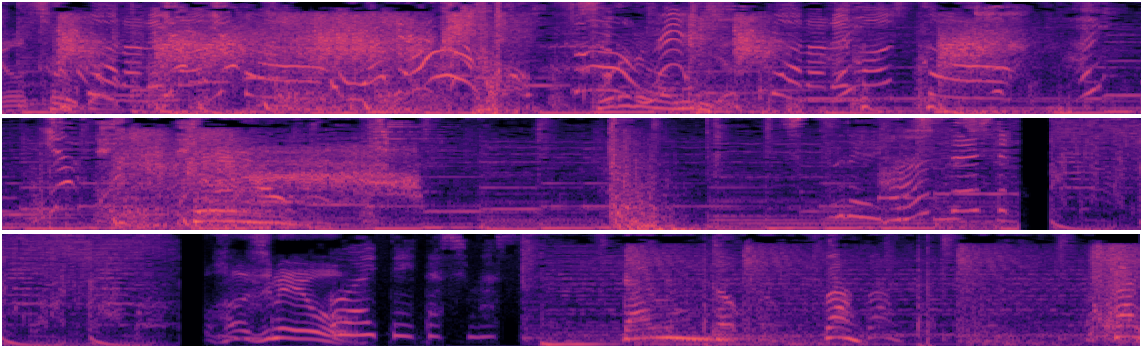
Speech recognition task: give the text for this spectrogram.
予想外やられましたそれでは無理だやられました。はい失礼。いたし始めようお相手いたします。トラウンドワン。ファ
